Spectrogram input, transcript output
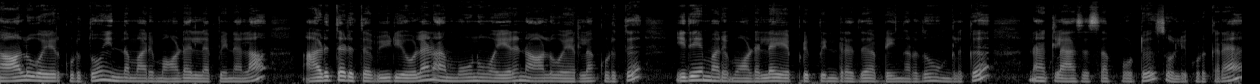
நாலு ஒயர் கொடுத்தும் இந்த மாதிரி மாடலில் பின்னலாம். அடுத்தடுத்த வீடியோவில் நான் மூணு ஒயரு நாலு ஒயர்லாம் கொடுத்து இதே மாதிரி மாடலில் எப்படி பின்னுறது அப்படிங்கிறதும் உங்களுக்கு நான் கிளாஸஸாக போட்டு சொல்லி கொடுக்குறேன்.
